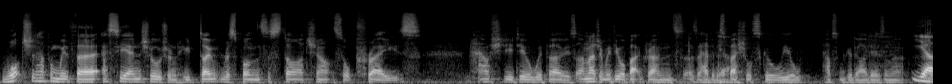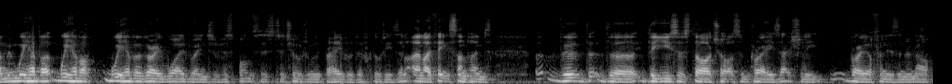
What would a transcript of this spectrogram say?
what should happen with uh, SEN children who don't respond to star charts or praise? How should you deal with those? I imagine with your background as a head of a Yeah. special school, you'll have some good ideas on that. Yeah, I mean, we have a we have a we have a very wide range of responses to children with behavioural difficulties, and, and I think sometimes the, the, the, the use of star charts and praise actually very often isn't enough.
